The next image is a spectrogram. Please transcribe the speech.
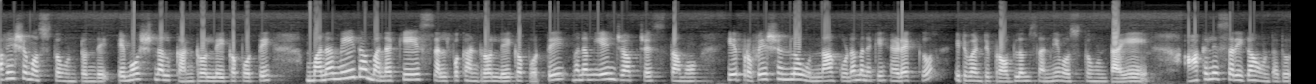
ఆవేశం వస్తూ ఉంటుంది. ఎమోషనల్ కంట్రోల్ లేకపోతే మన మీద మనకి సెల్ఫ్ కంట్రోల్ లేకపోతే మనం ఏం జాబ్ చేస్తామో ఏ ప్రొఫెషన్లో ఉన్నా కూడా మనకి హెడెక్ ఇటువంటి ప్రాబ్లమ్స్ అన్నీ వస్తూ ఉంటాయి. ఆకలి సరిగా ఉండదు.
